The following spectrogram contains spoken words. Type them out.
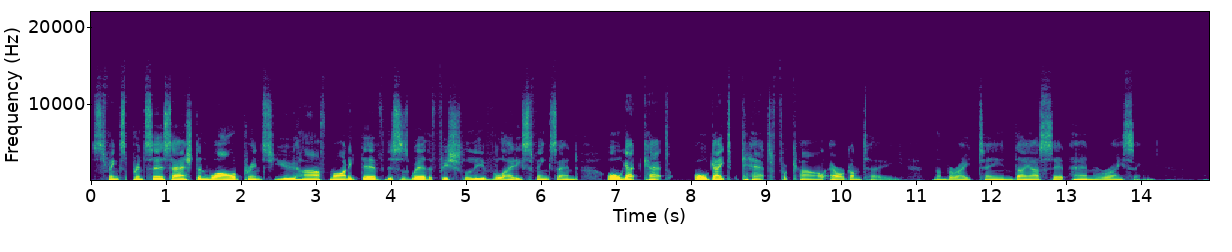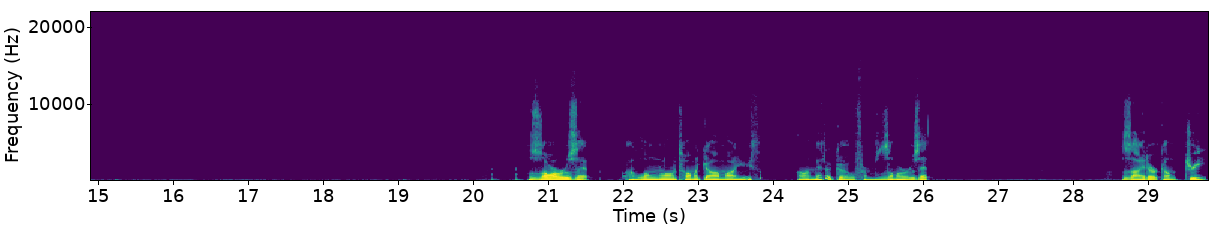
Sphinx Princess, Ashton, Wild Prince, You Half, Mighty Dev. This is where the fish live, Lady Sphinx, and Allgate Cat, Allgate Cat for Carl Aragante. Number 18, they are set and racing. Zomerzet. A long, long time ago in my youth, I met a girl from Zomerzet. Zyder country.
